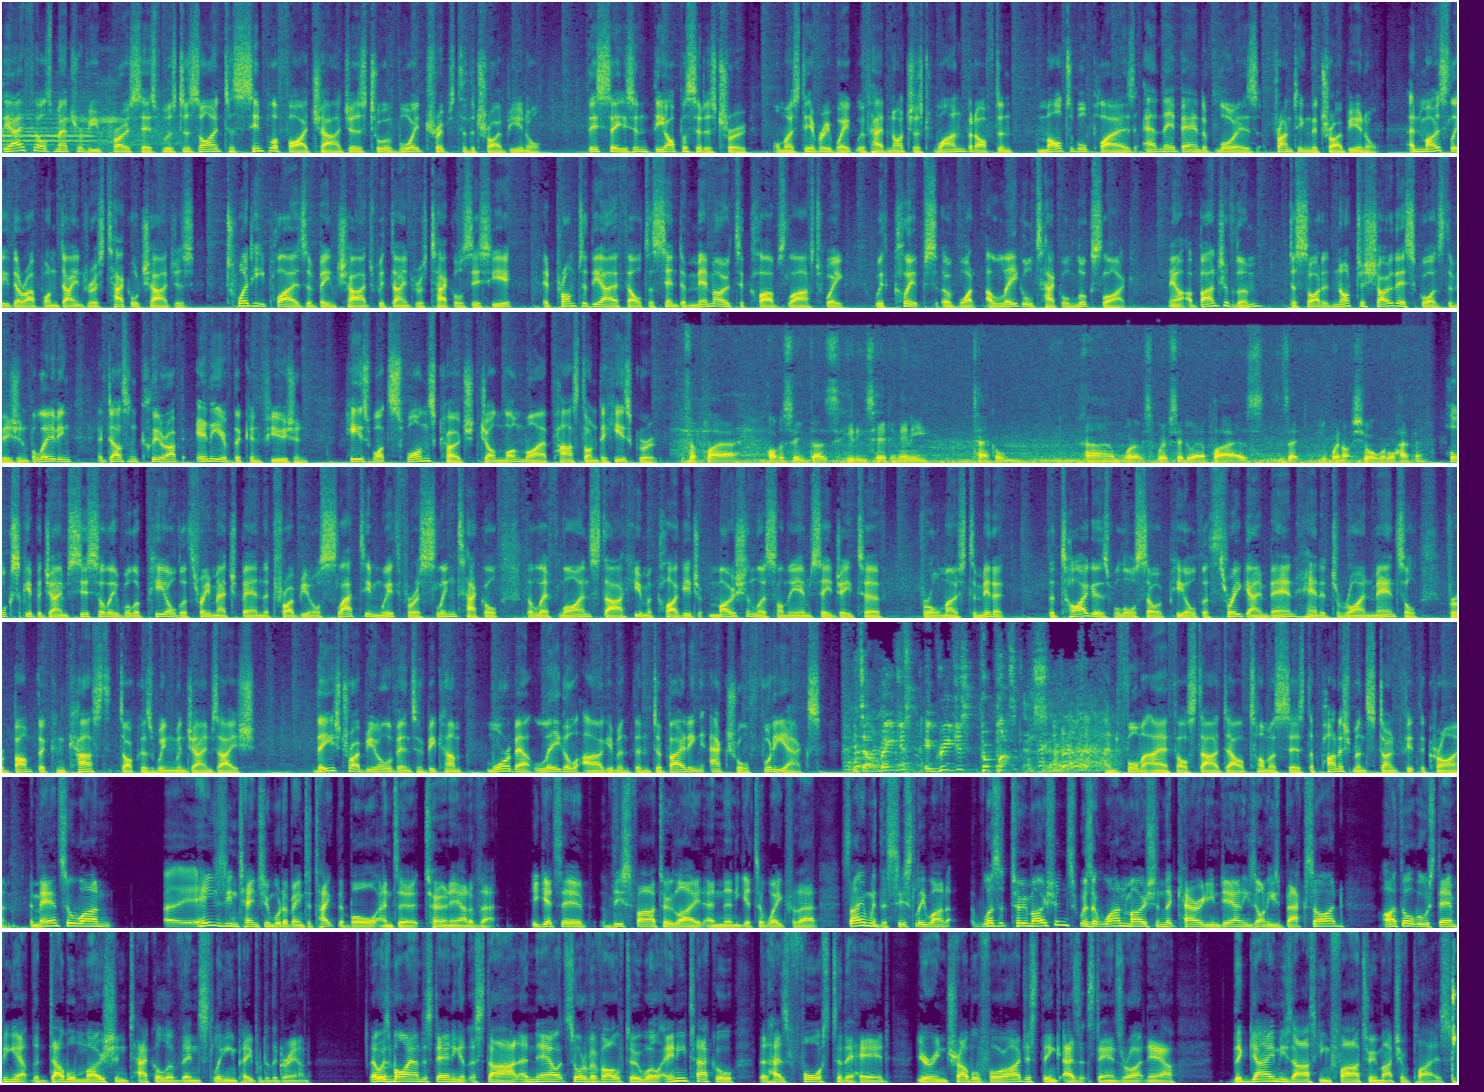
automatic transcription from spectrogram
The AFL's match review process was designed to simplify charges to avoid trips to the tribunal. This season, the opposite is true. Almost every week, we've had not just one, but often multiple players and their band of lawyers fronting the tribunal. And mostly they're up on dangerous tackle charges. 20 players have been charged with dangerous tackles this year. It prompted the AFL to send a memo to clubs last week with clips of what a legal tackle looks like. Now, a bunch of them decided not to show their squad's the vision, believing it doesn't clear up any of the confusion. Here's what Swans coach John Longmire passed on to his group. If a player obviously does hit his head in any tackle, um, what we've said to our players is that we're not sure what will happen. Hawk skipper James Sicily will appeal the three match ban the tribunal slapped him with for a sling tackle that left Lion star Hugh McCluggage motionless on the MCG turf for almost a minute. The Tigers will also appeal the three game ban handed to Rhyan Mansell for a bump that concussed Dockers wingman James Aish. These tribunal events have become more about legal argument than debating actual footy acts. It's outrageous, egregious, preposterous. And former AFL star Dale Thomas says the punishments don't fit the crime. The Mansell one, uh, his intention would have been to take the ball and to turn out of that. He gets there this far too late, and then he gets a week for that. Same with the Sicily one. Was it two motions? Was it one motion that carried him down? He's on his backside. I thought we were stamping out the double motion tackle of then slinging people to the ground. That was my understanding at the start, and now it's sort of evolved to well, any tackle that has force to the head, you're in trouble for. I just think, as it stands right now, the game is asking far too much of players.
